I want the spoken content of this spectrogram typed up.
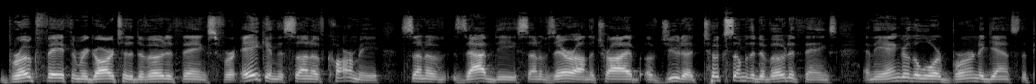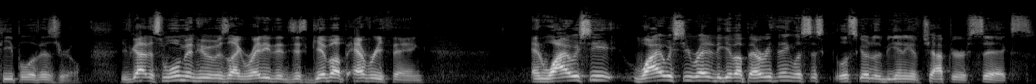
broke faith in regard to the devoted things. For Achan, the son of Carmi, son of Zabdi, son of Zerah, on the tribe of Judah, took some of the devoted things, and the anger of the Lord burned against the people of Israel. You've got this woman who is like ready to just give up everything. And why was she why was she ready to give up everything? Let's just let's go to the beginning of chapter 6.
